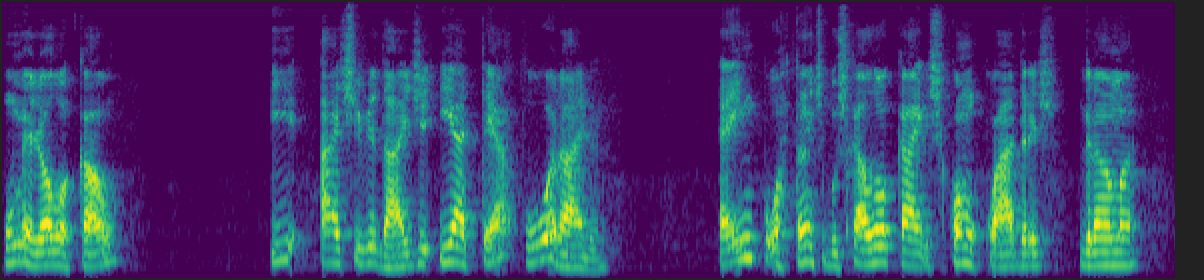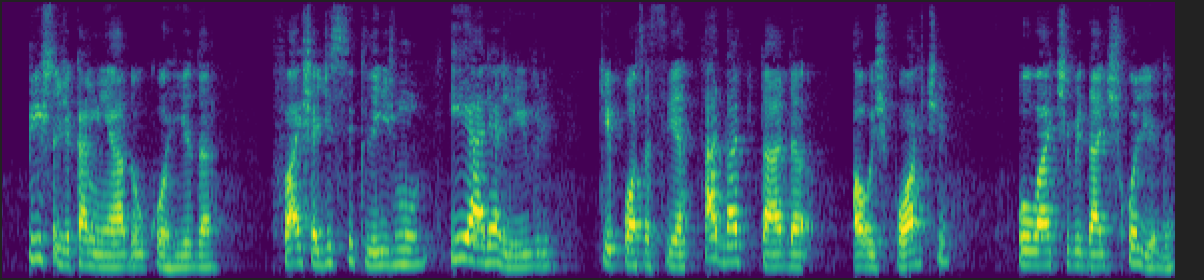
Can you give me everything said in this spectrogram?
o melhor local e a atividade e até o horário. É importante buscar locais como quadras, grama, pista de caminhada ou corrida, faixa de ciclismo e área livre que possa ser adaptada ao esporte ou à atividade escolhida.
